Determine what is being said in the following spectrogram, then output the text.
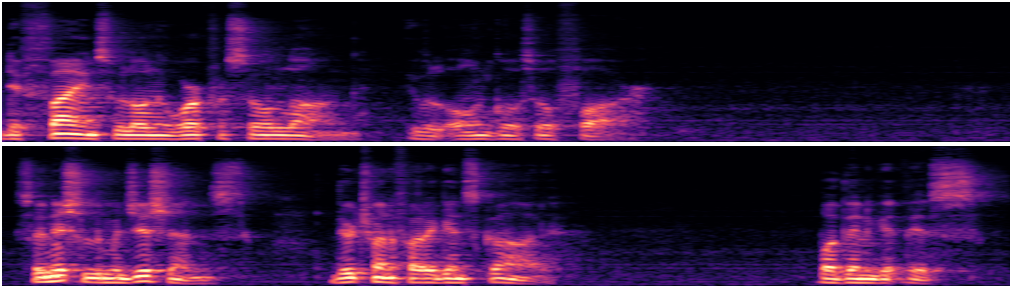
Defiance will only work for so long. It will only go so far. So initially, magicians, they're trying to fight against God. But then get this.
